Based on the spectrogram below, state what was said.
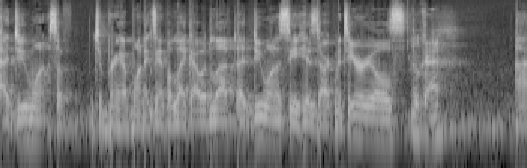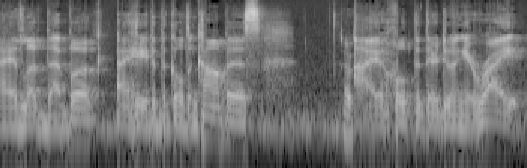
I do want so to bring up one example. Like, I would love, I do want to see his Dark Materials. okay. I loved that book. I hated the Golden Compass. Okay. I hope that they're doing it right.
